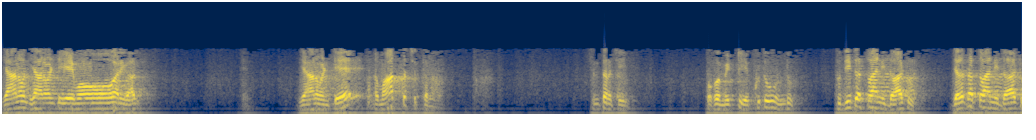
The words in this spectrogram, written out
ధ్యానం ధ్యానం అంటే ఏమో అని కాదు. ధ్యానం అంటే పరమాత్మ చింతన. చింతన చేయి ఒక మెట్టు ఎక్కుతూ ఉండు. తుదితత్వాన్ని దాటు జలతత్వాన్ని దాటు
